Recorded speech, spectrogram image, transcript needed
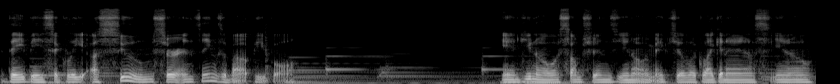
they basically assume certain things about people. And, you know, assumptions, you know, it makes you look like an ass, you know.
